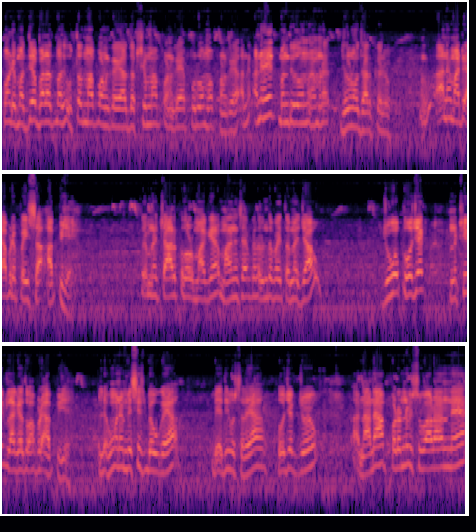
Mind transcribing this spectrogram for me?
પણ એ મધ્ય ભારતમાંથી ઉત્તરમાં પણ ગયા, દક્ષિણમાં પણ ગયા, પૂર્વમાં પણ ગયા અને અનેક મંદિરોનો એમણે જીર્ણોદ્ધાર કર્યો. આને માટે આપણે પૈસા આપીએ. તો એમણે ચાર કરોડ માગ્યા. માની સાહેબ કે રવિન્દ્રભાઈ, તમે જાઓ, જુઓ પ્રોજેક્ટ અને ઠીક લાગે તો આપણે આપીએ. એટલે હું અને મિસિસ બેઉ ગયા. બે દિવસ રહ્યા, પ્રોજેક્ટ જોયો. નાના ફડણવીસવાળાને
